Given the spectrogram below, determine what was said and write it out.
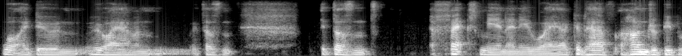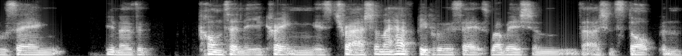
what i do and who i am and it doesn't it doesn't affect me in any way. I could have a hundred people saying, you know, the content that you're creating is trash, and I have people who say it's rubbish and that I should stop and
